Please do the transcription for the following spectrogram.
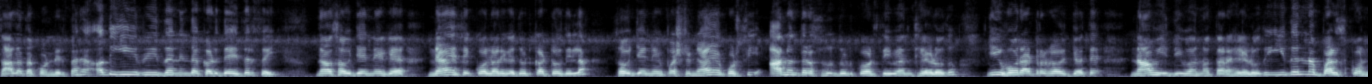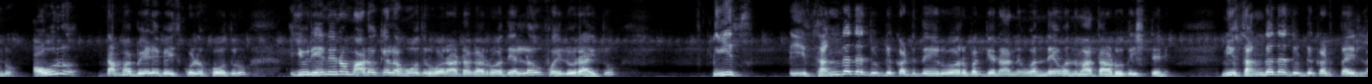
ಸಾಲ ತಗೊಂಡಿರ್ತಾರೆ ಅದು ಈ ರೀಸನ್ನಿಂದ ಕಡದೇ ಇದ್ದರೆ ಸೈ ನಾವು ಸೌಜನ್ಯಗೆ ನ್ಯಾಯ ಸಿಕ್ಕೋಲ್ಲವರಿಗೆ ದುಡ್ಡು ಕಟ್ಟೋದಿಲ್ಲ. ಸೌಜನ್ಯಕ್ಕೆ ಫಸ್ಟ್ ನ್ಯಾಯ ಕೊಡಿಸಿ, ಆನಂತರ ಸು ದುಡ್ಡು ಕೊಡ್ತೀವಿ ಅಂತ ಹೇಳೋದು. ಈ ಹೋರಾಟಗಳ ಜೊತೆ ನಾವು ಇದ್ದೀವಿ ಅನ್ನೋ ಥರ ಹೇಳೋದು. ಇದನ್ನು ಬಳಸ್ಕೊಂಡು ಅವರು ತಮ್ಮ ಬೇಳೆ ಬೇಯಿಸ್ಕೊಳ್ಳೋಕೆ ಹೋದರು. ಇವ್ರು ಏನೇನೋ ಮಾಡೋಕ್ಕೆಲ್ಲ ಹೋದರು ಹೋರಾಟಗಾರರು. ಅದೆಲ್ಲವೂ ಫೈಲೂರ್ ಆಯಿತು. ಈ ಈ ಸಂಘದ ದುಡ್ಡು ಕಟ್ಟದೇ ಇರುವವರ ಬಗ್ಗೆ ನಾನು ಒಂದೇ ಒಂದು ಮಾತಾಡೋದು ಇಷ್ಟೇ ನೀವು ಸಂಘದ ದುಡ್ಡು ಕಟ್ತಾ ಇಲ್ಲ.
